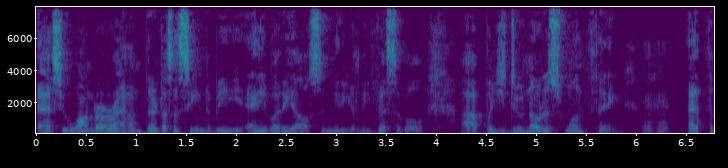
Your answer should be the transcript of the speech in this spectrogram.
as you wander around, there doesn't seem to be anybody else immediately visible, uh, but you do notice one thing. At the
